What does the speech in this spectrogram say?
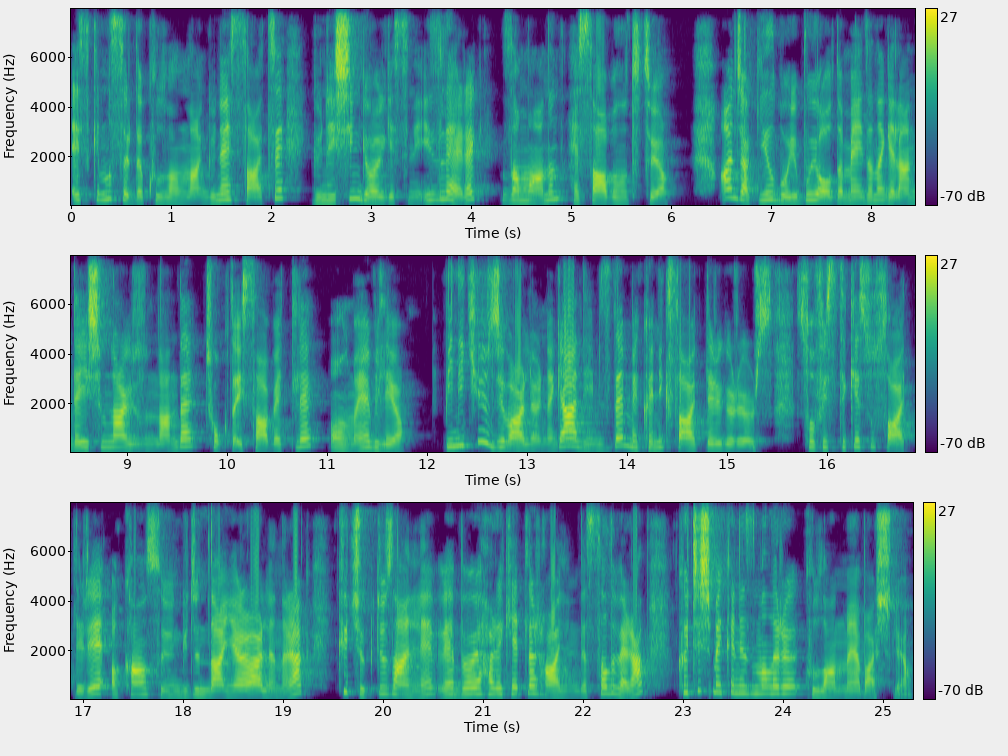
Eski Mısır'da kullanılan güneş saati güneşin gölgesini izleyerek zamanın hesabını tutuyor. Ancak yıl boyu bu yolda meydana gelen değişimler yüzünden de çok da isabetli olmayabiliyor. 1200 civarlarına geldiğimizde mekanik saatleri görüyoruz. Sofistike su saatleri akan suyun gücünden yararlanarak küçük, düzenli ve böyle hareketler halinde salıveren kaçış mekanizmaları kullanmaya başlıyor.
